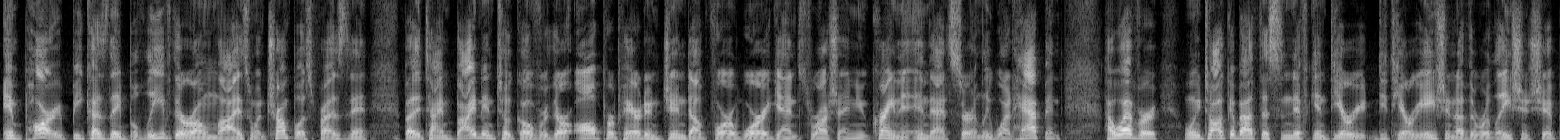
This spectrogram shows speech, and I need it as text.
in part because they believed their own lies when Trump was president, by the time Biden took over, they're all prepared and ginned up for a war against Russia and Ukraine. And that's certainly what happened. However, when we talk about the significant de- deterioration of the relationship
